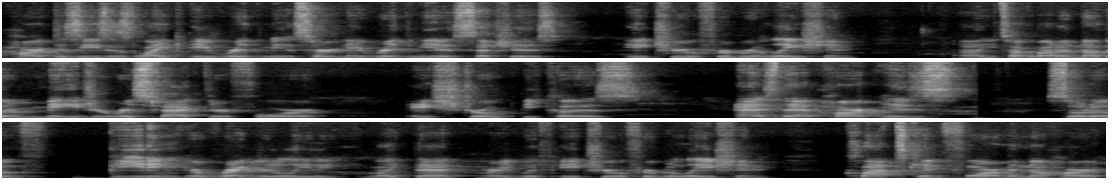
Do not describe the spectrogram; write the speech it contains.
heart diseases like arrhythmia, certain arrhythmias such as atrial fibrillation, uh, you talk about another major risk factor for a stroke because as that heart is sort of beating irregularly like that, right, with atrial fibrillation, clots can form in the heart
